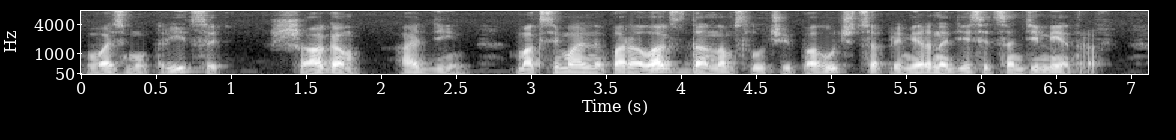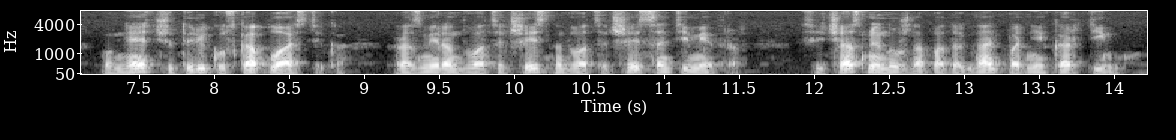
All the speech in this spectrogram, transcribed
Возьму 30 шагом 1. Максимальный параллакс в данном случае получится примерно 10 см. У меня есть 4 куска пластика размером 26 на 26 см. Сейчас мне нужно подогнать под них картинку.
